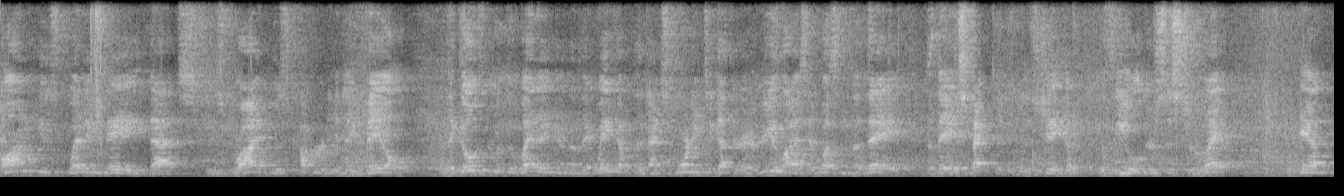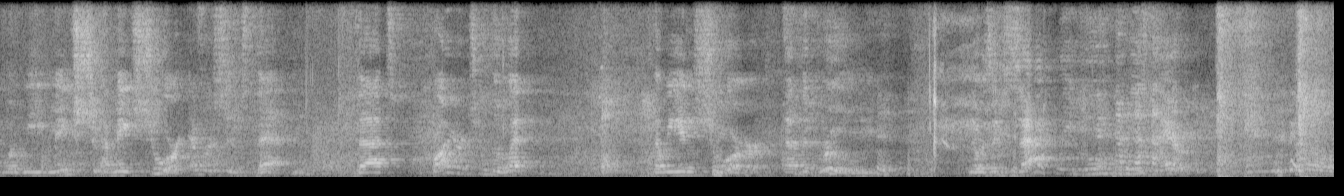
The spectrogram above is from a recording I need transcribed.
on his wedding day that his bride was covered in a veil and they go through with the wedding and then they wake up the next morning together and realize it wasn't the day that they expected. It was Jacob with the older sister Leah. And what we make su- have made sure ever since then that prior to the wedding, that we ensure that the groom knows exactly who he's marrying. So,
